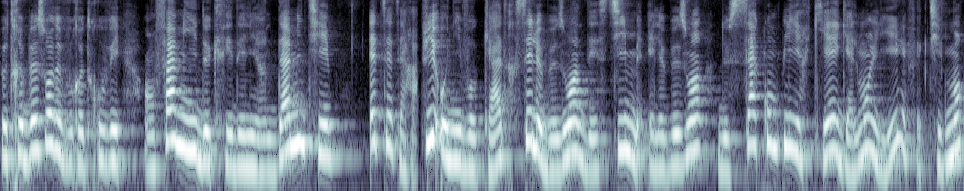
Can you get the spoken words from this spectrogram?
votre besoin de vous retrouver en famille, de créer des liens d'amitié, etc. Puis au niveau 4, c'est le besoin d'estime et le besoin de s'accomplir qui est également lié effectivement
